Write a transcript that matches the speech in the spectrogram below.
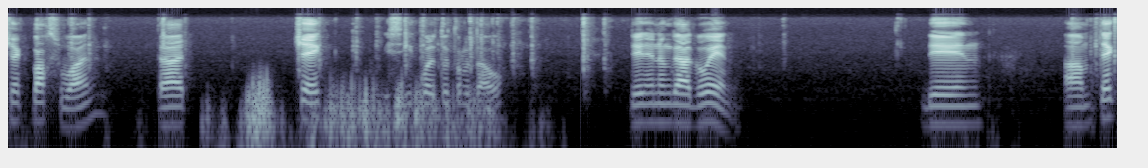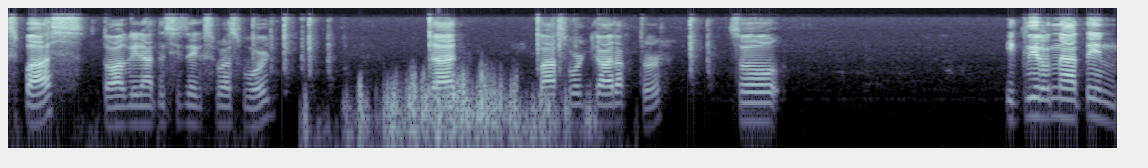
checkbox 1 that check is equal to true daw, then anong gagawin? Then, um, text pass, tawagin natin si text password, that password character. So, i-clear natin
